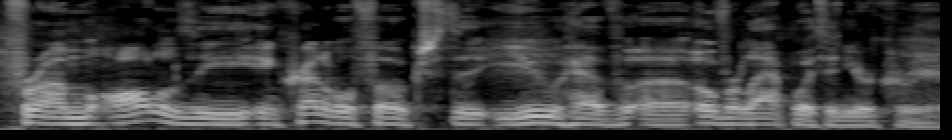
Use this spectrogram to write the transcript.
from all of the incredible folks that you have uh, overlap with in your career.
